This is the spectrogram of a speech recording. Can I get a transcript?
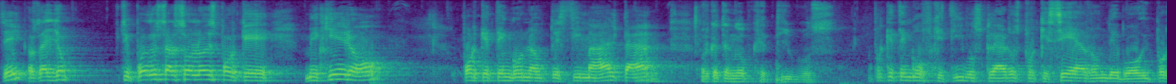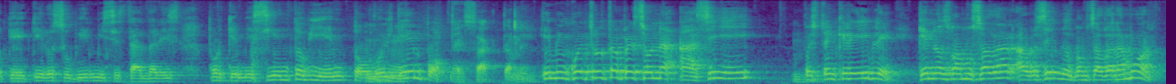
¿Sí? O sea, yo si puedo estar solo es porque me quiero, porque tengo una autoestima alta, Porque tengo objetivos. porque tengo objetivos claros, porque sé a dónde voy, porque quiero subir mis estándares, porque me siento bien todo el tiempo. Exactamente. Y me encuentro otra persona así, pues está increíble. ¿Qué nos vamos a dar? Ahora sí, nos vamos a dar amor.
